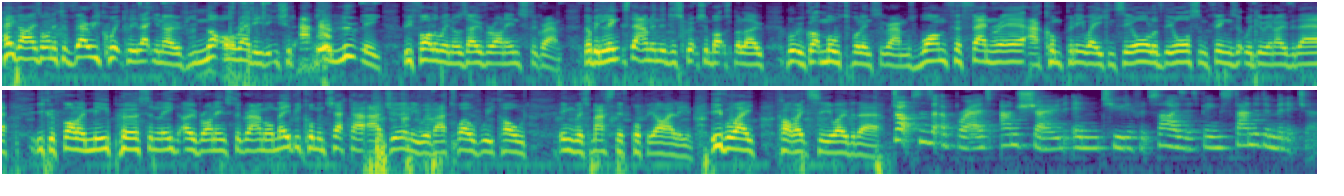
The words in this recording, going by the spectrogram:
Hey guys, I wanted to very quickly let you know, if you're not already, that you should absolutely be following us over on Instagram. There'll be links down in the description box below, but we've got multiple Instagrams. One for Fenrir, our company, where you can see all of the awesome things that we're doing over there. You could follow me personally over on Instagram, or maybe come and check out our journey with our 12 week old English Mastiff puppy Eileen. Either way, can't wait to see you over there. Dachshunds are bred and shown in two different sizes, being standard and miniature.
